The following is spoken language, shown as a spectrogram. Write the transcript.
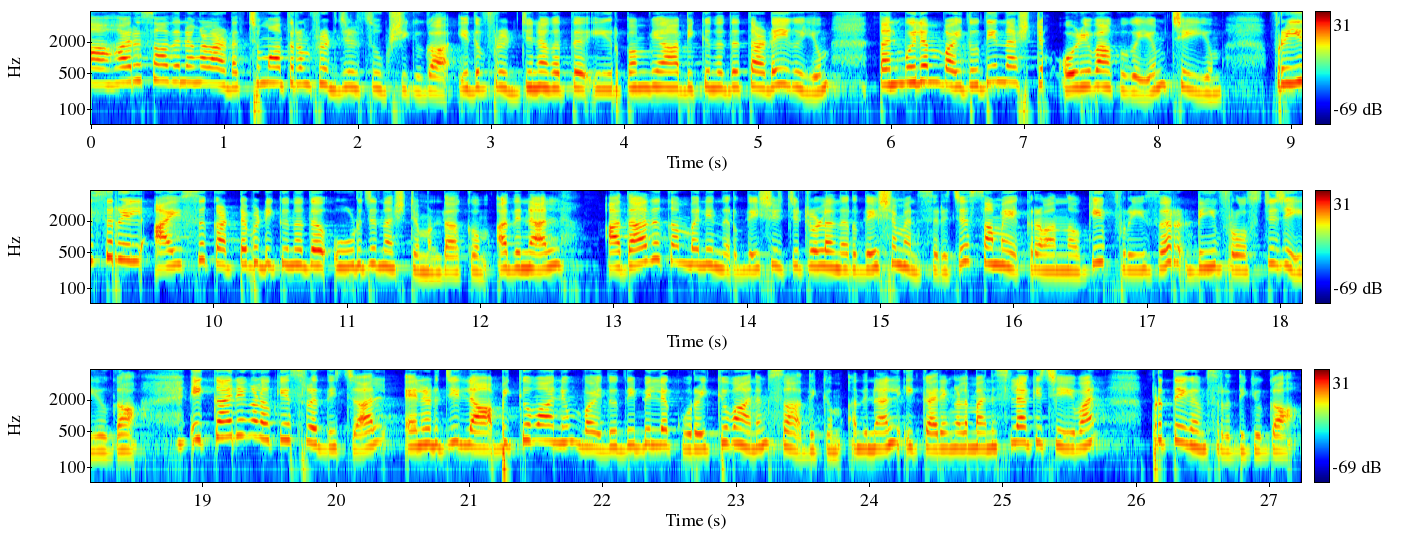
ആഹാര സാധനങ്ങൾ അടച്ചു മാത്രം ഫ്രിഡ്ജിൽ സൂക്ഷിക്കുക. ഇത് ഫ്രിഡ്ജിനകത്ത് ഈർപ്പം വ്യാപിക്കുന്നത് തടയുകയും തന്മൂലം വൈദ്യുതി നഷ്ടം ഒഴിവാക്കുകയും ചെയ്യും. ഫ്രീസറിൽ ഐസ് കട്ടപിടിക്കുന്നത് ഊർജ നഷ്ടമുണ്ടാക്കും അതിനാൽ അതാത് കമ്പനി നിർദ്ദേശിച്ചിട്ടുള്ള നിർദ്ദേശമനുസരിച്ച് സമയക്രമം നോക്കി ഫ്രീസർ ഡീഫ്രോസ്റ്റ് ചെയ്യുക. ഇക്കാര്യങ്ങളൊക്കെ ശ്രദ്ധിച്ചാൽ എനർജി ലാഭിക്കുവാനും വൈദ്യുതി ബില്ല് കുറയ്ക്കുവാനും സാധിക്കും. അതിനാൽ ഇക്കാര്യങ്ങൾ മനസ്സിലാക്കി ചെയ്യുവാൻ പ്രത്യേകം ശ്രദ്ധിക്കുക.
